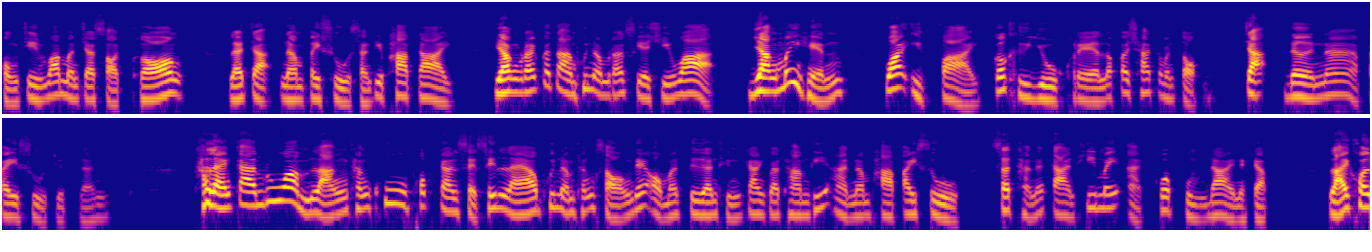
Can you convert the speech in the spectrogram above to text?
ของจีนว่ามันจะสอดคล้อง และจะนำไปสู่สันติภาพได้ อย่างไรก็ตามผู้นำรัสเซียชี้ว่า ยังไม่เห็นว่าอีกฝ่ายก็คือยูเครนแล้วก็ชาติตะวันตก จะเดินหน้าไปสู่จุดนั้น แถลงการร่วมหลังทั้งคู่พบกันเสร็จสิ้นแล้ว ผู้นำทั้งสองได้ออกมาเตือนถึงการกระทำที่อาจนำพาไปสู่ สถานการณ์ที่ไม่อาจควบคุมได้นะครับ หลายคน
